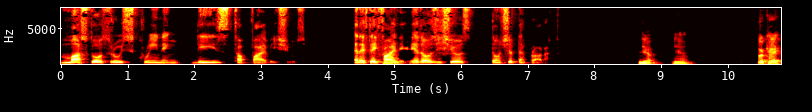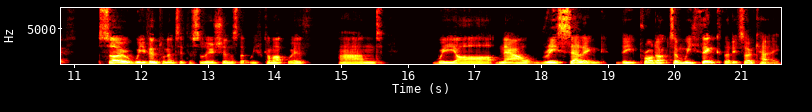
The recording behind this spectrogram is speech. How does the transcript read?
must go through screening these top five issues. And if they find mm. any of those issues, don't ship that product. Yeah, yeah. Okay. So we've implemented the solutions that we've come up with and we are now reselling the product and we think that it's okay.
